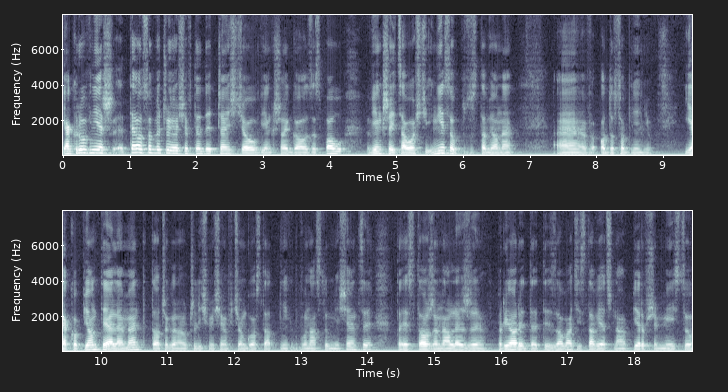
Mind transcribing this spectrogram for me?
jak również te osoby czują się wtedy częścią większego zespołu, większej całości i nie są pozostawione e, w odosobnieniu. Jako piąty element, to czego nauczyliśmy się w ciągu ostatnich 12 miesięcy, to jest to, że należy priorytetyzować i stawiać na pierwszym miejscu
